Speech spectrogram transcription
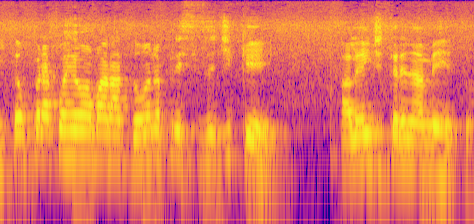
Então, para correr uma maratona, precisa de quê? Além de treinamento?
